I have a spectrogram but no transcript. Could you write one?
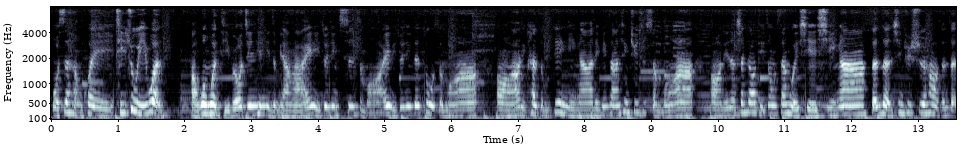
我是很会提出疑问。啊，问问题，比如说今天天气怎么样啊？哎，你最近吃什么啊？哎，你最近在做什么啊？哦，然后你看什么电影啊？你平常兴趣是什么啊？哦，你的身高体重三围血型啊，等等，兴趣嗜好等等，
